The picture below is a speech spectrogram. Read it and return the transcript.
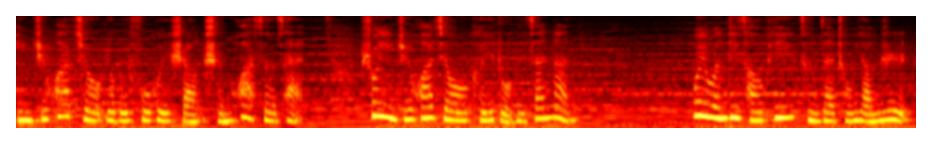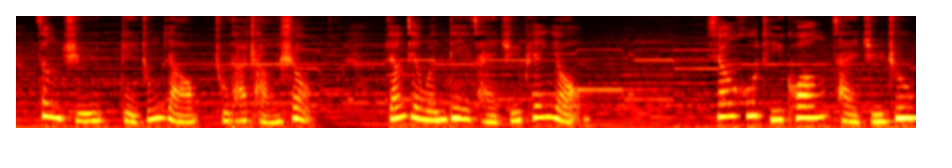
饮菊花酒又被附会上神话色彩，说饮菊花酒可以躲避灾难。魏文帝曹丕曾在重阳日赠菊给钟繇，祝他长寿。梁简文帝采菊篇有。相呼提筐采菊珠，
